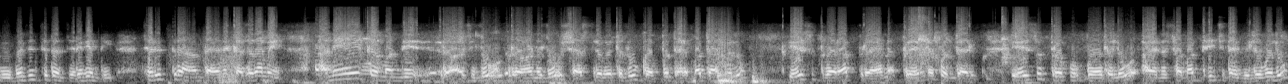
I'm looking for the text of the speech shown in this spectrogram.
విభజించడం జరిగింది. చరిత్ర అంత ఆయన కథనమే. అనేక మంది రాజులు రాణులు శాస్త్రవేత్తలు గొప్ప ధర్మదారులు యేసు ద్వారా ప్రాణ ప్రేరణ పొందారు. యేసు ప్రభు బోధలు ఆయన సమర్థించిన విలువలు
